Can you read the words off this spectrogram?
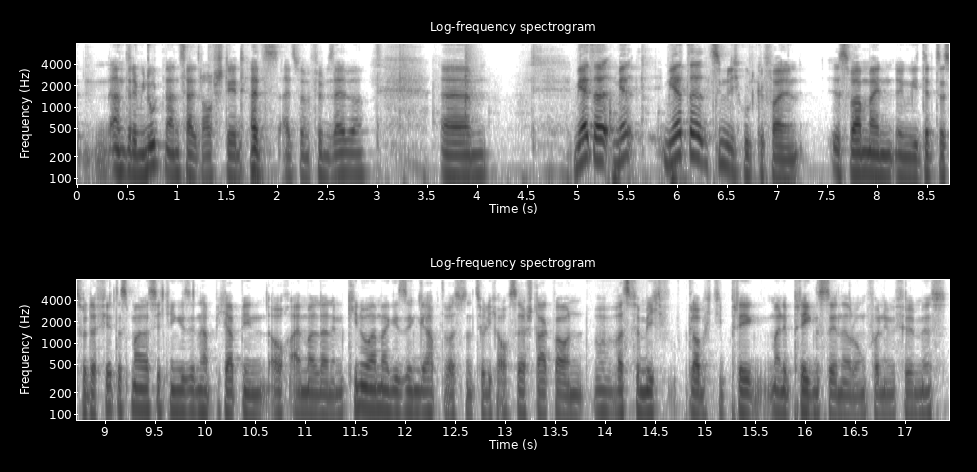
andere Minutenanzahl draufsteht als, als beim Film selber. Ähm, mir, hat er, mir, mir hat er ziemlich gut gefallen. Es war mein irgendwie drittes oder viertes Mal, dass ich den gesehen habe. Ich habe ihn auch einmal dann im Kino einmal gesehen gehabt, was natürlich auch sehr stark war und was für mich, glaube ich, die präg meine prägendste Erinnerung von dem Film ist.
